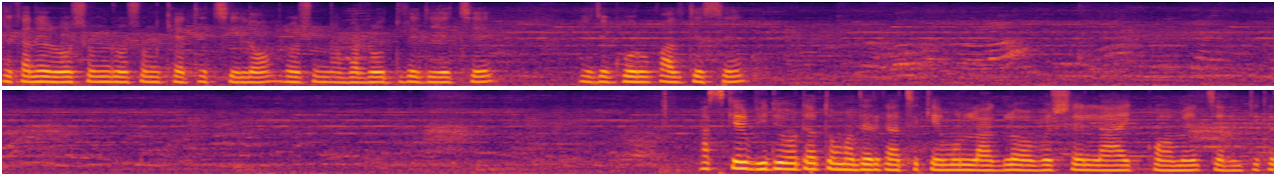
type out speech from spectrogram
এখানে রসুন রসুন খেতে ছিল, রসুন আবার রোদ্রে দিয়েছে। এই যে গরু পালতেছে। আজকের ভিডিওটা তোমাদের কাছে কেমন লাগল অবশ্যই লাইক কমেন্ট চ্যানেলটিকে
